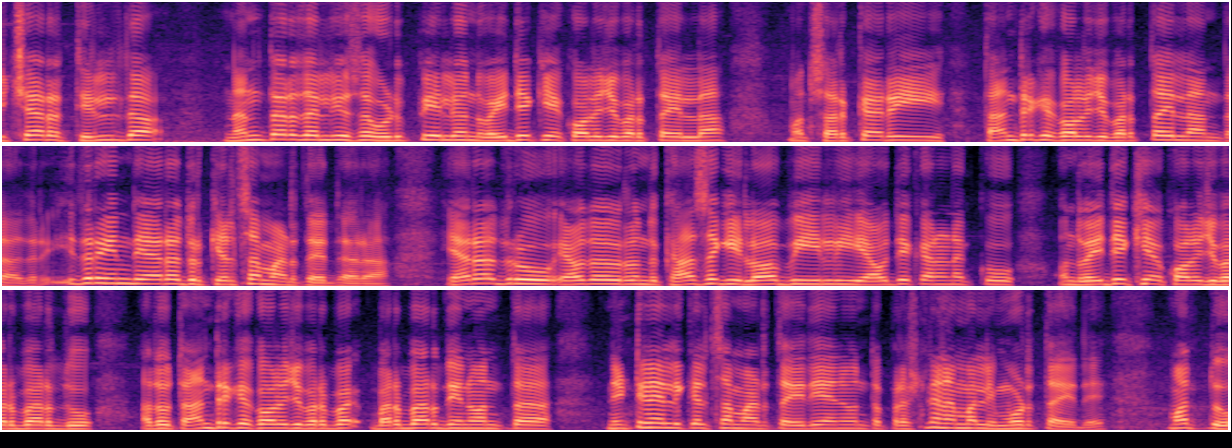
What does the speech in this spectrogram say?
ವಿಚಾರ ತಿಳಿದ ನಂತರದಲ್ಲಿಯೂ ಸಹ ಉಡುಪಿಯಲ್ಲಿ ಒಂದು ವೈದ್ಯಕೀಯ ಕಾಲೇಜು ಬರ್ತಾ ಇಲ್ಲ, ಮತ್ತು ಸರ್ಕಾರಿ ತಾಂತ್ರಿಕ ಕಾಲೇಜು ಬರ್ತಾ ಇಲ್ಲ ಅಂತ ಆದರೆ ಇದರಿಂದ ಯಾರಾದರೂ ಕೆಲಸ ಮಾಡ್ತಾ ಇದ್ದಾರಾ? ಯಾರಾದರೂ ಯಾವುದಾದ್ರೂ ಒಂದು ಖಾಸಗಿ ಲಾಬಿ ಇಲ್ಲಿ ಯಾವುದೇ ಕಾರಣಕ್ಕೂ ಒಂದು ವೈದ್ಯಕೀಯ ಕಾಲೇಜು ಬರಬಾರ್ದು ಅಥವಾ ತಾಂತ್ರಿಕ ಕಾಲೇಜು ಬರಬ, ಬರಬಾರ್ದು ಎನ್ನುವಂಥ ನಿಟ್ಟಿನಲ್ಲಿ ಕೆಲಸ ಮಾಡ್ತಾ ಇದೆ ಅನ್ನುವಂಥ ಪ್ರಶ್ನೆ ನಮ್ಮಲ್ಲಿ ಮೂಡ್ತಾ ಇದೆ. ಮತ್ತು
